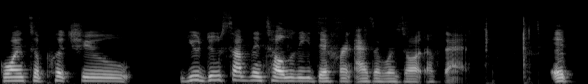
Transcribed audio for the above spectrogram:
going to put you you do something totally different as a result of that. It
